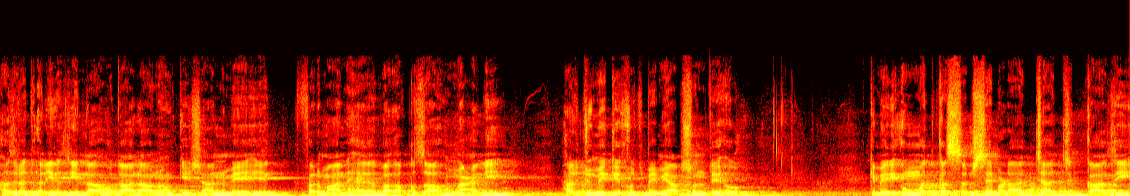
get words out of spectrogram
حضرت علی رضی اللہ تعالیٰ عنہ کی شان میں ایک فرمان ہے و اقضاہم علی ہر جمعے کے خطبے میں آپ سنتے ہو کہ میری امت کا سب سے بڑا جج، قاضی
